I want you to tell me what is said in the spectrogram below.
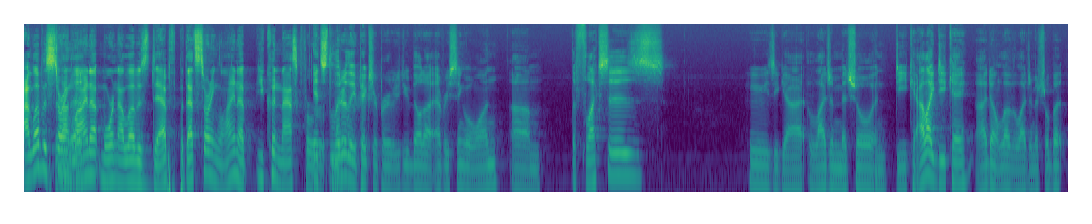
I love his starting about it. lineup more than I love his depth, but that starting lineup you couldn't ask for. it's more. literally picture perfect. You build out every single one. Um, the flexes. Who's he got? Elijah Mitchell and DK. I like DK. I don't love Elijah Mitchell, but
